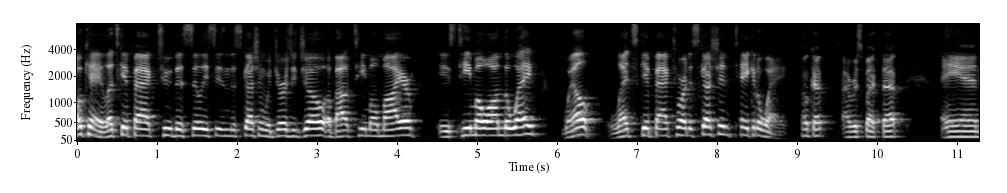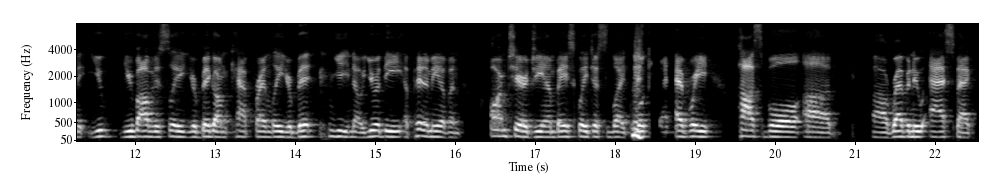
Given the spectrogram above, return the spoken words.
Okay, let's get back to this silly season discussion with Jersey Joe about Timo Meier. Is Timo on the way? Well, let's get back to our discussion. Take it away. Okay, I respect that. And you you've obviously you're big on cap friendly. You're bit you know, you're the epitome of an armchair GM, basically just like looking at every possible uh, uh, revenue aspect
